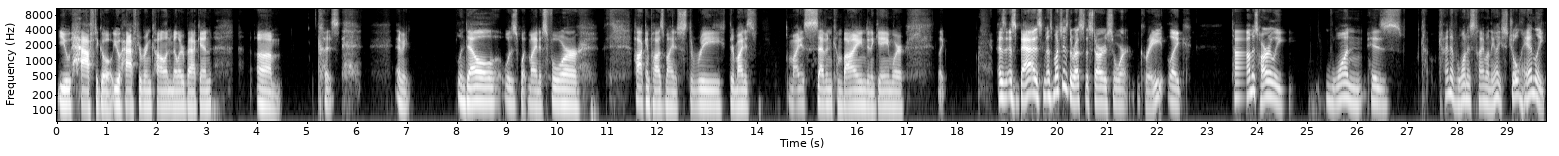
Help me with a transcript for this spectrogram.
You have to go you have to bring Colin Miller back in um cuz I mean Lindell was what minus 4 Hakanpää's minus 3 they're minus minus 7 combined in a game where like as as bad as as much as the rest of the stars weren't great like Thomas Harley won his kind of won his time on the ice. Joel Hanley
